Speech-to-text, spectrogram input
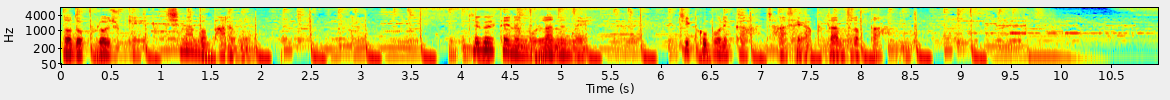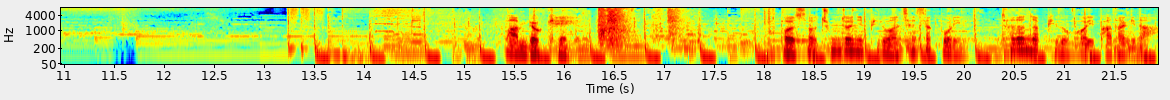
너도 불어줄게. 침 한번 바르고. 찍을 때는 몰랐는데 찍고 보니까 자세가 부담스럽다. 완벽해. 벌써 충전이 필요한 새싹보리. 차전자피도 거의 바닥이다.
